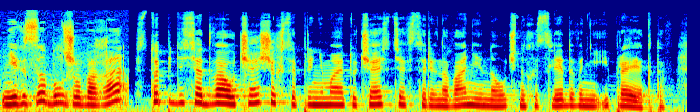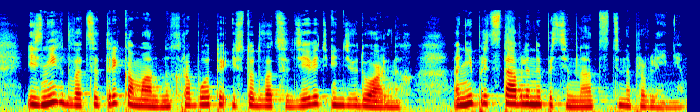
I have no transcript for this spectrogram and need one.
Негізі бұл жобаға 152 учащихся принимают участие в соревновании научных исследований и проектов. Из них 23 командных работы и 129 индивидуальных. Они представлены по 17 направлениям.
